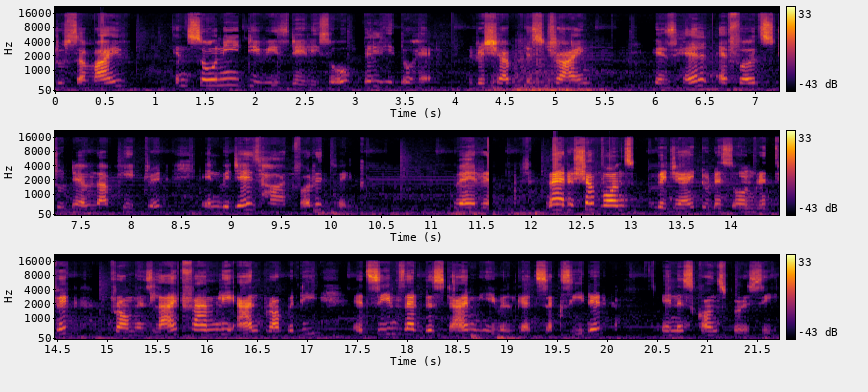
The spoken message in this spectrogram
to survive in Sony TV's daily soap Dil Hi To Hai. Rishabh is trying his hell efforts to develop hatred in Vijay's heart for Ritwik, where, where Rishabh wants Vijay to disown Ritwik from his life, family, and property, it seems that this time he will get succeeded in his conspiracy.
